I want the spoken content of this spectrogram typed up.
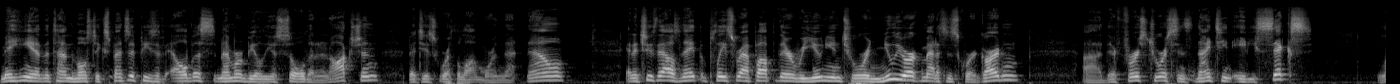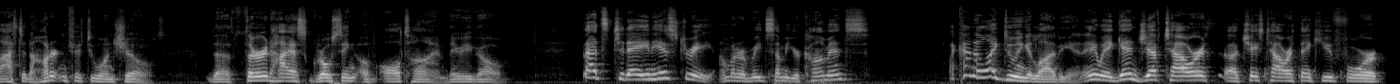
making it at the time the most expensive piece of Elvis memorabilia sold at an auction. Bet you it's worth a lot more than that now. And in 2008, the police wrap up their reunion tour in New York, Madison Square Garden. Uh, their first tour since 1986 lasted 151 shows, the third highest grossing of all time. There you go. That's today in history. I'm going to read some of your comments. I kind of like doing it live again. Anyway, again, Jeff Tower, uh, Chase Tower, thank you for.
